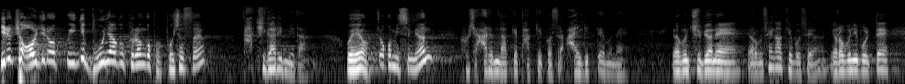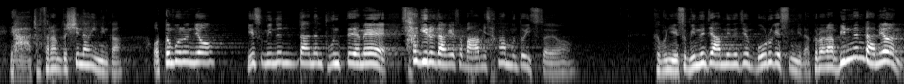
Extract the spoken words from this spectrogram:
이렇게 어지럽고 이게 뭐냐고 그런 거 보셨어요? 다 기다립니다. 왜요? 조금 있으면 그것이 아름답게 바뀔 것을 알기 때문에 여러분 주변에 여러분 생각해 보세요. 여러분이 볼 때 야 저 사람도 신앙인인가? 어떤 분은요 예수 믿는다는 분 때문에 사기를 당해서 마음이 상한 분도 있어요. 그분이 예수 믿는지 안 믿는지 모르겠습니다. 그러나 믿는다면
